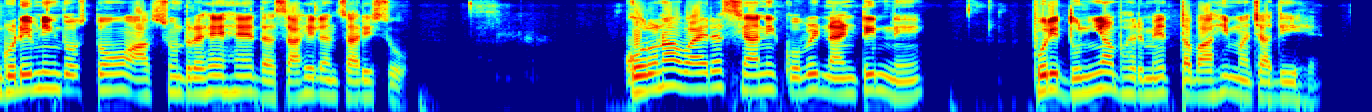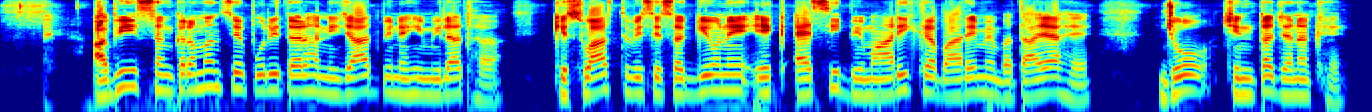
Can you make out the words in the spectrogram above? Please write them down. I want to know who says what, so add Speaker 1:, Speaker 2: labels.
Speaker 1: Good evening दोस्तों। आप सुन रहे हैं the Sahil Ansari show. Corona virus यानी कोविड 19 ने पूरी दुनिया भर में तबाही मचा दी है। अभी इस संक्रमण से पूरी तरह निजात भी नहीं मिला था कि स्वास्थ्य विशेषज्ञों ने एक ऐसी बीमारी के बारे में बताया है जो चिंताजनक है।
